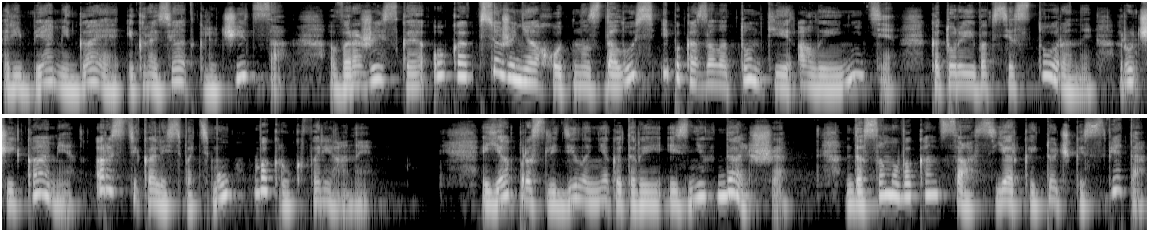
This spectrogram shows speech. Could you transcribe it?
Ребя, мигая и грозя отключиться, ворожейское око все же неохотно сдалось и показало тонкие алые нити, которые во все стороны ручейками растекались во тьму вокруг Фарианы. Я проследила некоторые из них дальше, до самого конца с яркой точкой света,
